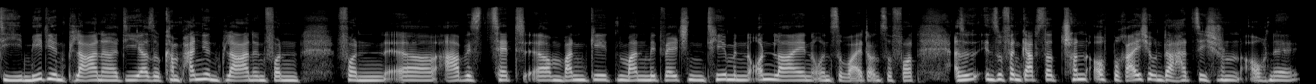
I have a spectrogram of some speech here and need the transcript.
die Medienplaner, die also Kampagnen planen von, von äh, A bis Z, äh, wann geht man mit welchen Themen online und so weiter und so fort. Also insofern gab es dort schon auch Bereiche und da hat sich schon auch eine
